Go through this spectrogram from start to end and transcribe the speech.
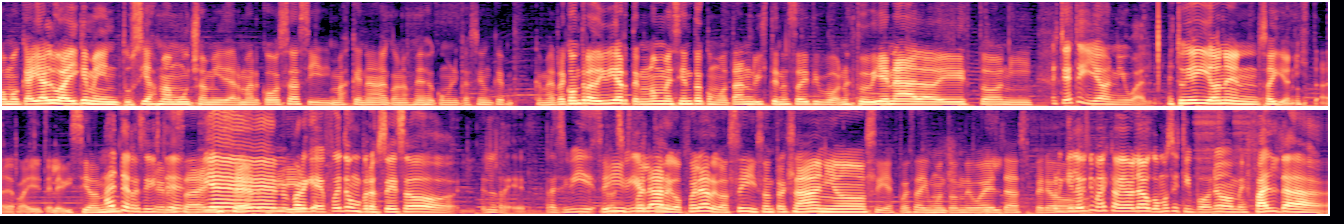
Como que hay algo ahí que me entusiasma mucho a mí de armar cosas y más que nada con los medios de comunicación que, que me recontra divierten. No me siento como tan, viste, no soy tipo, no estudié nada de esto, ni... Estudiaste guion igual. Estudié guion en... Soy guionista de radio y televisión. Ah, ¿te recibiste? Bien, porque fue todo un proceso re- recibir, Sí, recibirte. fue largo, fue largo, sí, son tres años y después hay un montón de vueltas, pero... Porque la última vez que había hablado con vos es tipo, no, me falta...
